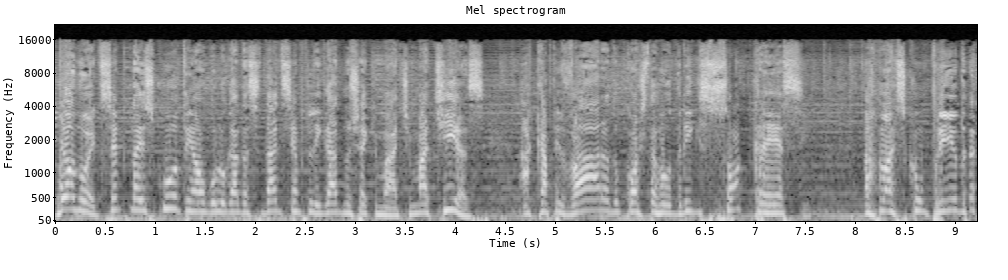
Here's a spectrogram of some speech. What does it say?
Boa noite, sempre na escuta, em algum lugar da cidade, sempre ligado no checkmate. Matias, a capivara do Costa Rodrigues só cresce. A mais comprida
